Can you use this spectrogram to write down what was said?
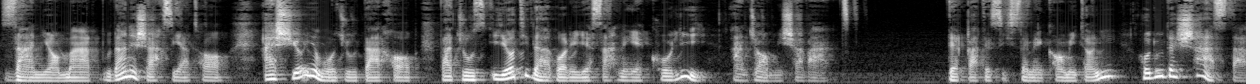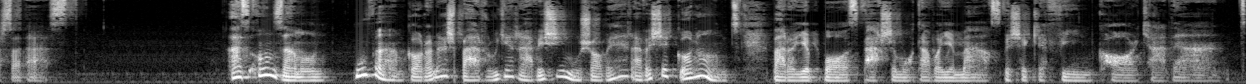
زن یا مرد بودن شخصیت ها، اشیای موجود در خواب و جزئیاتی درباره صحنه کلی انجام می شود. دقت سیستم کامیتانی حدود 60 درصد است. از آن زمان او و همکارانش بر روی روشی مشابه روش گالانت برای بازپخش محتوای مغز به شکل فیلم کار کرده اند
